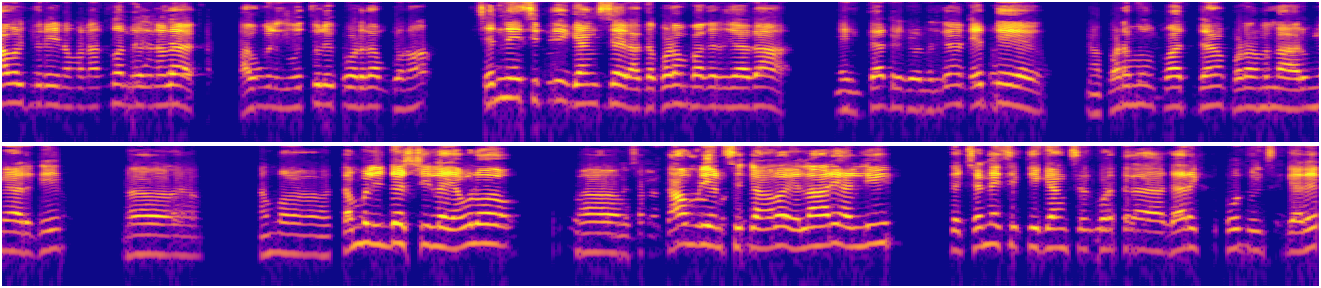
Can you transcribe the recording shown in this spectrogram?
காவல்துறை நம்ம நண்பன்றதுனால அவங்களுக்கு ஒத்துழைப்போட தான் போனோம். சென்னை சிட்டி கேங்ஸ்டர் அந்த படம் பார்க்கறதுக்காக தான் இன்னைக்கு தேட்டருக்கு வந்திருக்கேன். நேற்று நான் படமும் பார்த்துட்டேன். படம் நல்லா அருமையா இருக்கு. நம்ம தமிழ் இண்டஸ்ட்ரியில எவ்வளோ காமெடியன்ஸ் இருக்காங்களோ எல்லாரையும் அள்ளி இந்த சென்னை சிட்டி கேங்ஸர் படத்துல டைரக்ட் போட்டு வச்சிருக்காரு.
